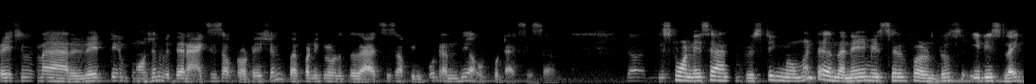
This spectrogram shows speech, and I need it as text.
rotation uh, relative motion with an axis of rotation perpendicular to the axis of input and the output axis. Uh. The next one is a twisting movement and the name itself it is like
